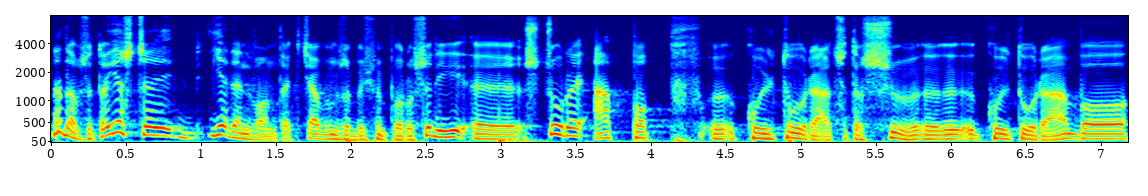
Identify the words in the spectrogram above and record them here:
No dobrze, to jeszcze jeden wątek chciałbym, żebyśmy poruszyli. Y, Szczury a pop y, kultura, czy też y, kultura, bo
